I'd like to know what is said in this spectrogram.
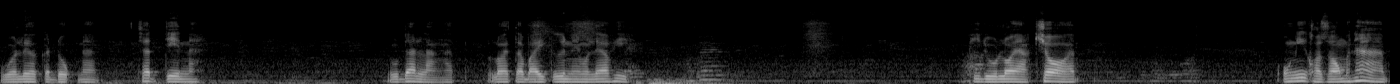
หัวเรือกระดกนะครับ ชัดเจนนะ ดูด้านหลังครับ รอยตะไบกืนในหมดแล้วพี่ พี่ดูรอยหักช่อครับ องค์นี้ขอสองพันห้าครับ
